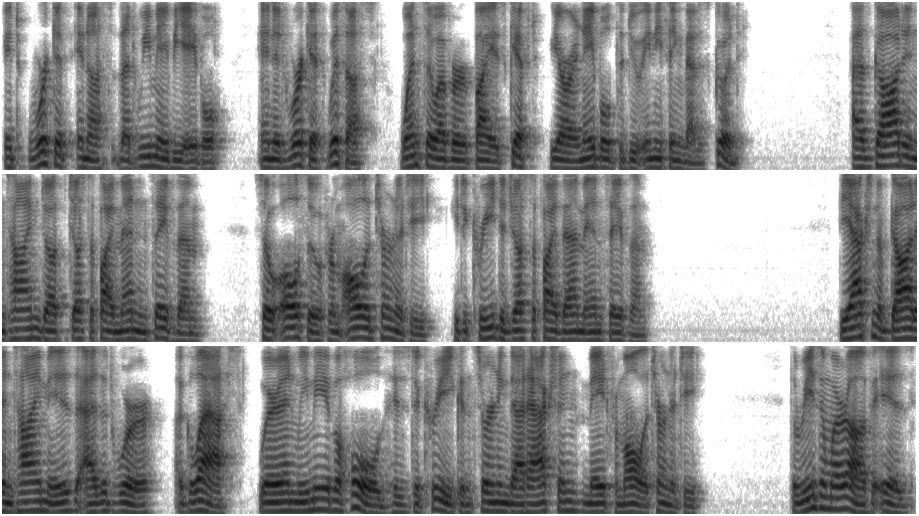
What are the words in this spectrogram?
It worketh in us that we may be able, and it worketh with us, whensoever by his gift we are enabled to do anything that is good. As God in time doth justify men and save them, so also from all eternity he decreed to justify them and save them. The action of God in time is, as it were, a glass, wherein we may behold his decree concerning that action made from all eternity. The reason whereof is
